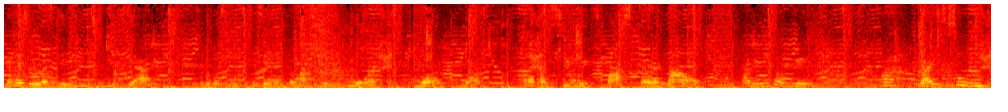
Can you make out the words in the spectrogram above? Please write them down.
my hands will rest a little bit, yeah. So we're going to be using the machine more, more, more and I can sew it faster now. And instead of doing, ah, guys, weeds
